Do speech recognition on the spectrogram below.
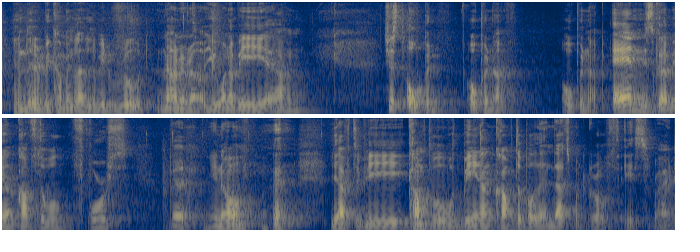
and they're becoming a little bit rude. No, no, no. You want to be um, just open, open up, open up, and it's gonna be uncomfortable, of course. But you know, you have to be comfortable with being uncomfortable, and that's what growth is, right?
